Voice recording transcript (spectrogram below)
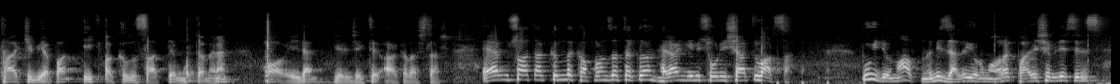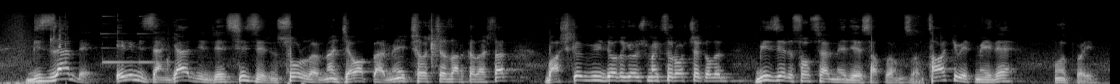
takibi yapan ilk akıllı saatte muhtemelen Huawei'den gelecektir arkadaşlar. Eğer bu saat hakkında kafanıza takılan herhangi bir soru işareti varsa bu videonun altında bizlerle yorum olarak paylaşabilirsiniz. Bizler de elimizden geldiğince sizlerin sorularına cevap vermeye çalışacağız arkadaşlar. Başka bir videoda görüşmek üzere hoşçakalın. Bizleri sosyal medya hesaplarımızdan takip etmeyi de unutmayın.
